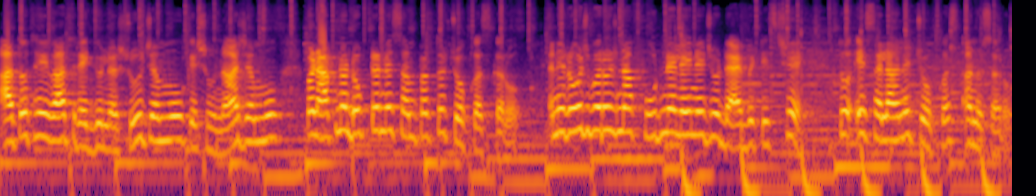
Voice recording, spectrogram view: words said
આ તો થઈ વાત રેગ્યુલર શું જમવું કે શું ના જમવું, પણ આપના ડૉક્ટરને સંપર્ક તો ચોક્કસ કરો. અને રોજબરોજના ફૂડને લઈને જો ડાયાબિટીસ છે, તો એ સલાહને ચોક્કસ અનુસરો.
